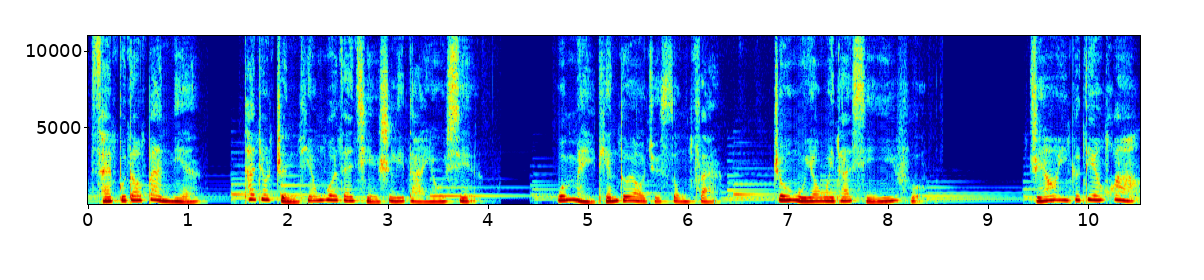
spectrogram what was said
才不到半年，他就整天窝在寝室里打游戏，我每天都要去送饭，周五要为他洗衣服。”只要一个电话，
